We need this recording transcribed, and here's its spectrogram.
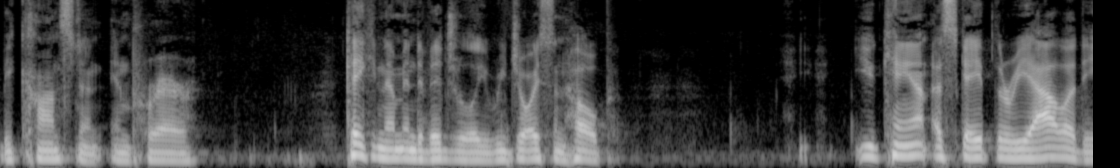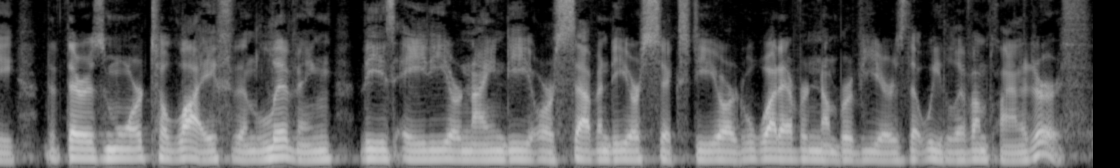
be constant in prayer. Taking them individually, rejoice in hope you can't escape the reality that there is more to life than living these 80 or 90 or 70 or 60 or whatever number of years that we live on planet Earth.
